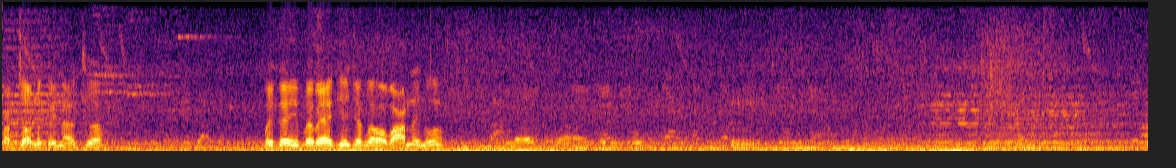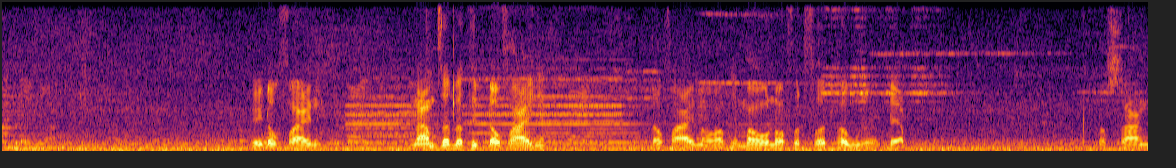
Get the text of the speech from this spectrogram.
bác chọn được cây nào chưa? Mấy cây bé bé kia chắc là họ bán đây đúng không? Bán đấy cây đậu phai này. Nam rất là thích đậu phai nhé. Đậu phai nó cái màu nó phớt phớt hồng rất là đẹp. Nó sang.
